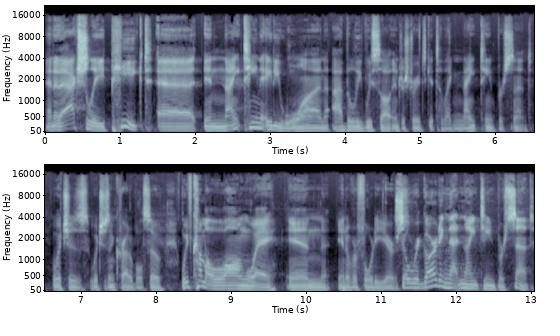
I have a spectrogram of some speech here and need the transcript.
and it actually peaked at in 1981. I believe we saw interest rates get to like 19%, which is which is incredible. So, we've come a long way in in over 40 years. So, regarding that 19%, percent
